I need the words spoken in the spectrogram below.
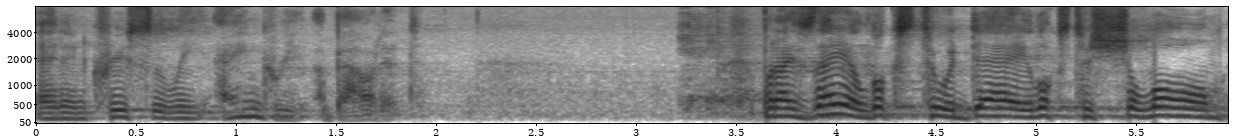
and increasingly angry about it. But Isaiah looks to a day, looks to shalom,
